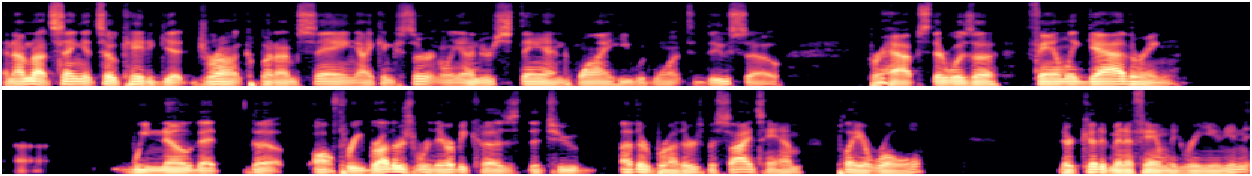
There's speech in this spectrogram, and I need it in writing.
And I'm not saying it's okay to get drunk, but I'm saying I can certainly understand why he would want to do so. Perhaps there was a family gathering. Uh, we know that the all three brothers were there because the two other brothers besides Ham play a role. There could have been a family reunion,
